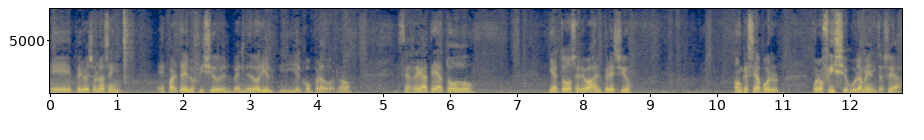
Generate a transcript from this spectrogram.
eh, pero eso lo hacen, es parte del oficio del vendedor y y el comprador, ¿no? Se regatea todo y a todo se le baja el precio, aunque sea por, por oficio puramente, o sea,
